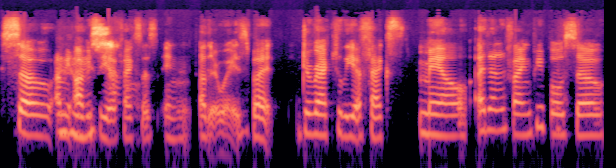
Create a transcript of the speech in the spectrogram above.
So, I mean, Mhm. obviously it affects us in other ways, but directly affects male identifying people. So,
